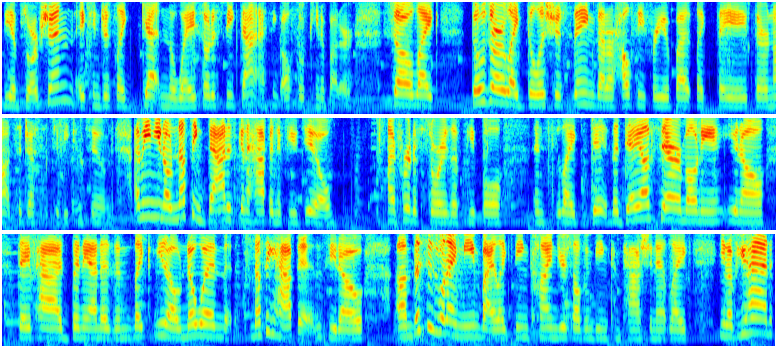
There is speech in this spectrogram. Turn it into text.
the absorption it can just like get in the way so to speak that i think also peanut butter. So like those are like delicious things that are healthy for you but like they they're not suggested to be consumed. I mean you know nothing bad is going to happen if you do. I've heard of stories of people and like day, the day of ceremony you know they've had bananas and like you know no one nothing happens you know. Um, this is what i mean by like being kind to yourself and being compassionate. Like you know if you had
